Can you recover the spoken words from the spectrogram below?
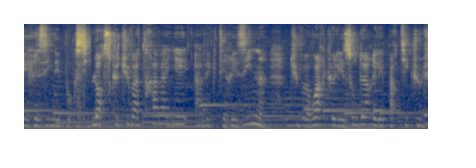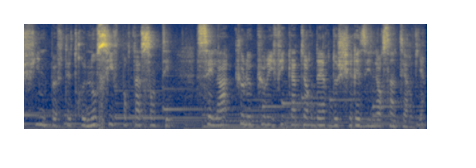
et résine époxy. Lorsque tu vas travailler avec tes résines, tu vas voir que les odeurs et les particules fines peuvent être nocives pour ta santé. C'est là que le purificateur d'air de chez Resiners intervient.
